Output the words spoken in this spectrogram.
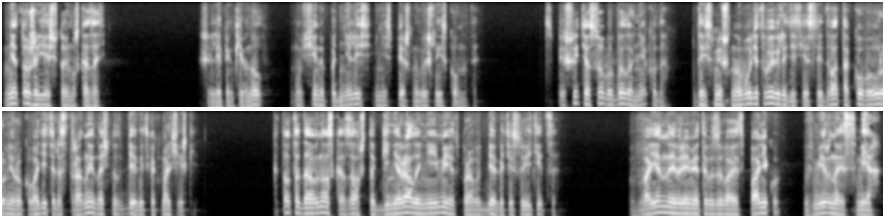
Мне тоже есть что ему сказать». Шелепин кивнул, Мужчины поднялись и неспешно вышли из комнаты. Спешить особо было некуда. Да и смешно будет выглядеть, если два такого уровня руководителя страны начнут бегать, как мальчишки. Кто-то давно сказал, что генералы не имеют права бегать и суетиться. В военное время это вызывает панику, в мирное — смех.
